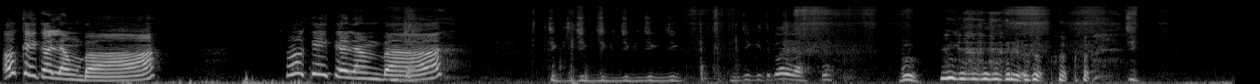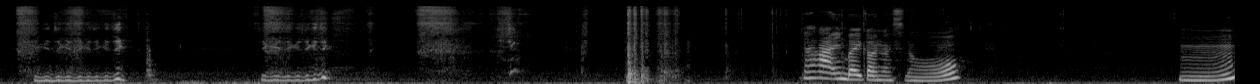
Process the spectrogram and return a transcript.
Okay ka lang ba? Okay ka lang ba? Jig, jig, jig, jig, jig, jig. Jig, ito, Clay, ah. Boo. Jig. Jig, jig, jig, jig, jig. Jig, jig, jig, jig. Kakain ba ikaw ng snow? Hmm?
